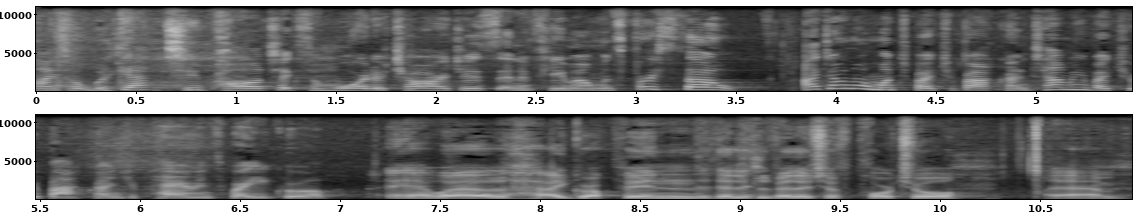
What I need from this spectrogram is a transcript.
Right, we'll get to politics and water charges in a few moments. First, though, I don't know much about your background. Tell me about your background, your parents, where you grew up. Yeah, well, I grew up in the little village of Portroe, um,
